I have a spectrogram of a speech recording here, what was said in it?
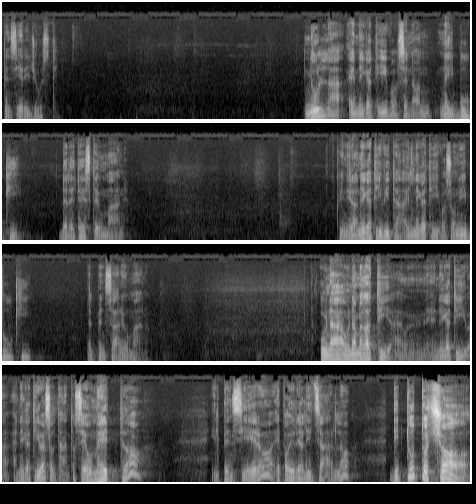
Pensieri giusti. Nulla è negativo se non nei buchi delle teste umane. Quindi la negatività, il negativo sono i buchi nel pensare umano. Una, una malattia è negativa, è negativa soltanto se ometto il pensiero e poi realizzarlo di tutto ciò,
